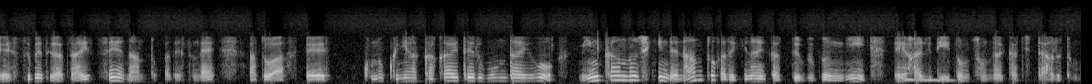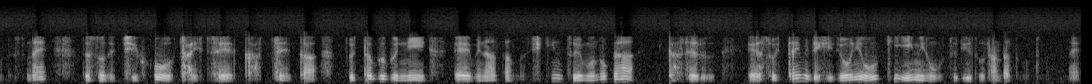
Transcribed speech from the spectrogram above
えー、全てが財政難とかですね。あとは、えーこの国が抱えている問題を民間の資金で何とかできないかという部分に、やはりリードの存在価値ってあると思うんですね。ですので、地方再生、活性化、そういった部分に、えー、皆さんの資金というものが活かせる、えー、そういった意味で非常に大きい意味を持つリードさんだと思ってますね。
